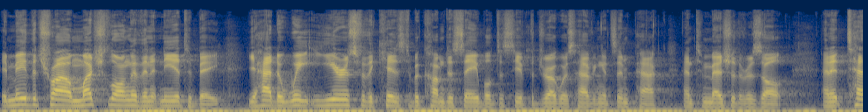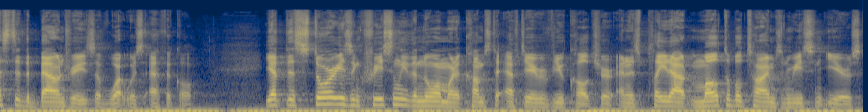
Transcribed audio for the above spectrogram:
It made the trial much longer than it needed to be. You had to wait years for the kids to become disabled to see if the drug was having its impact and to measure the result. And it tested the boundaries of what was ethical. Yet this story is increasingly the norm when it comes to FDA review culture and has played out multiple times in recent years,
